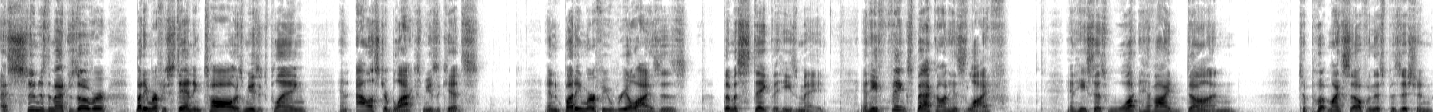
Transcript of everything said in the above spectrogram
As soon as the match was over, Buddy Murphy's standing tall, his music's playing, and Aleister Black's music hits. And Buddy Murphy realizes the mistake that he's made. And he thinks back on his life and he says, What have I done to put myself in this position?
